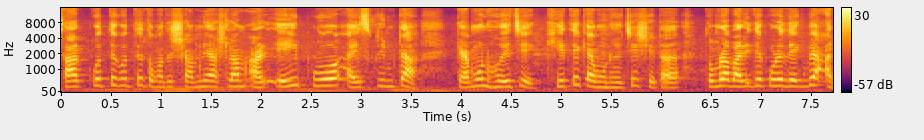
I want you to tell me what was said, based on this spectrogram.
সার্ভ করতে করতে তোমাদের সামনে আসলাম। আর এই পুরো আইসক্রিমটা কেমন হয়েছে, খেতে কেমন হয়েছে সেটা তোমরা বাড়িতে করে দেখবে আর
